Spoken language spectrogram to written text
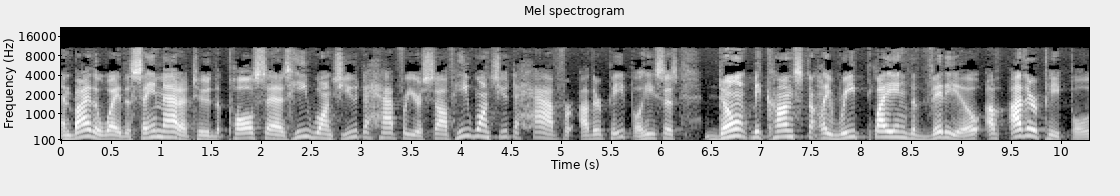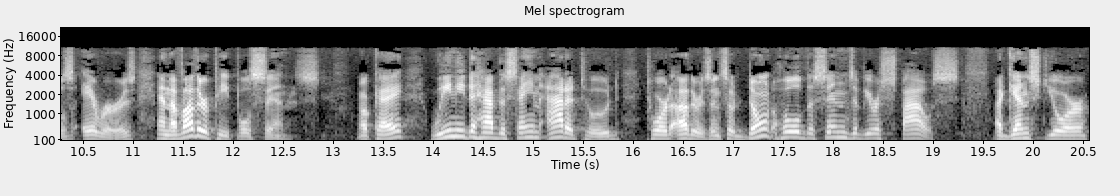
And by the way, the same attitude that Paul says he wants you to have for yourself, he wants you to have for other people. He says, don't be constantly replaying the video of other people's errors and of other people's sins. Okay? We need to have the same attitude toward others. And so don't hold the sins of your spouse against your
